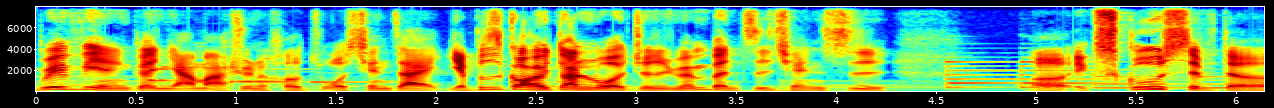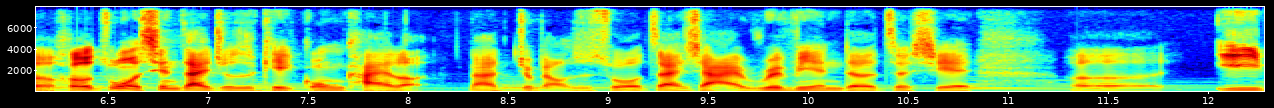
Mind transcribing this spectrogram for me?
Rivian 跟亚马逊的合作现在也不是告一段落，就是原本之前是。呃，exclusive 的合作现在就是可以公开了，那就表示说，在下来 Rivian 的这些呃一，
